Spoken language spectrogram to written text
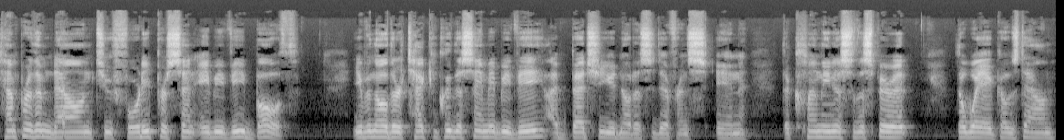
temper them down to 40% ABV both, even though they're technically the same ABV, I bet you you'd notice a difference in the cleanliness of the spirit, the way it goes down,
